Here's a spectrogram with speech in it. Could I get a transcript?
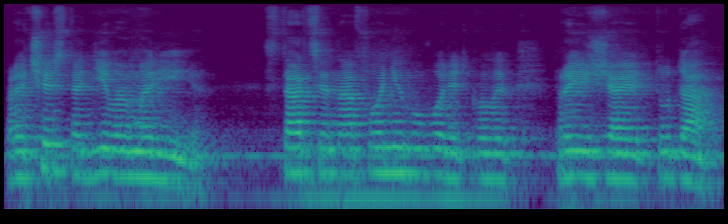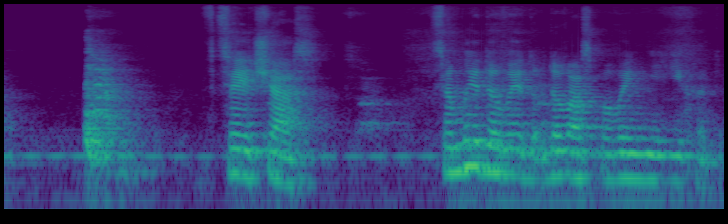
Пречиста Діва Марія. Старці на Афоні говорять, коли приїжджають туди, в цей час. Це ми до, вас повинні їхати.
